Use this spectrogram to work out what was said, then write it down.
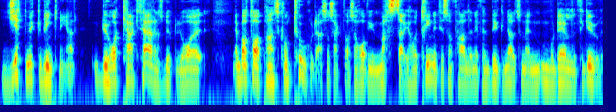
jättemycket blinkningar. Du har karaktären som du, du har jag bara ta på hans kontor där som sagt var så har vi ju massa. Vi har Trinity som faller ner för en byggnad som är en modellfigur.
